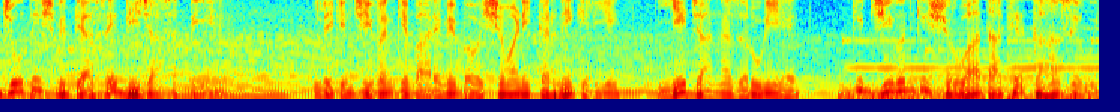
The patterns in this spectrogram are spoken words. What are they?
ज्योतिष विद्या से दी जा सकती है। लेकिन जीवन के बारे में भविष्यवाणी करने के लिए यह जानना ज़रूरी है कि जीवन की शुरुआत आखिर कहाँ से हुई?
